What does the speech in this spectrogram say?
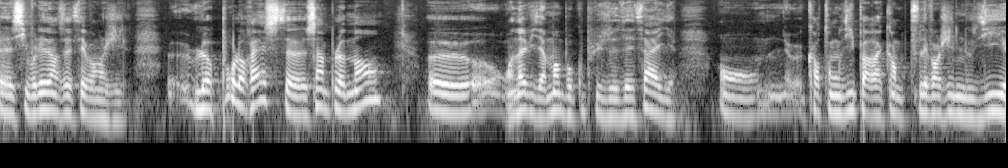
euh, si vous voulez, dans cet évangile. Le, pour le reste, euh, simplement, euh, on a évidemment beaucoup plus de détails. Quand on dit, par quand l'évangile nous dit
